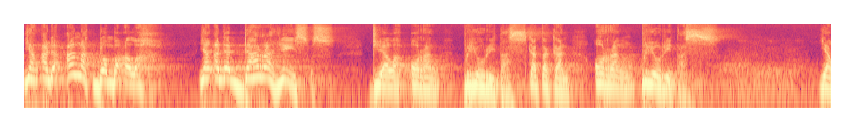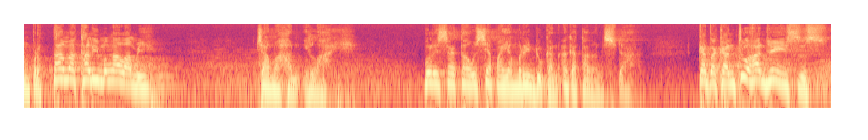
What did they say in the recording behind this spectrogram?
yang ada anak domba Allah, yang ada darah Yesus. Dialah orang prioritas. Katakan orang prioritas. Yang pertama kali mengalami jamahan ilahi. Boleh saya tahu siapa yang merindukan angkat tangan saudara. Katakan Tuhan Yesus.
